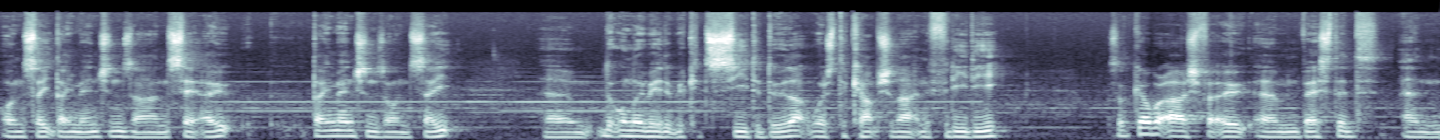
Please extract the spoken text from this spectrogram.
on-site dimensions and set out dimensions on site, um, the only way that we could see to do that was to capture that in 3D. So Gilbert Ash Fit Out um, invested in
